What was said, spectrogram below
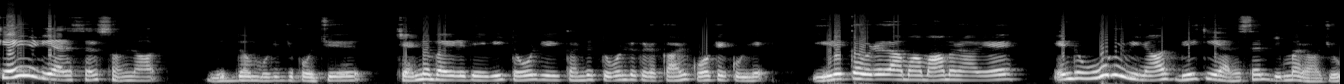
கேளடி அரசர் சொன்னார். யுத்தம் முடிஞ்சு போச்சு. சென்னபைர பைரதேவி தோல்வியை கண்டு துவண்டு கிடக்காள் கோட்டைக்குள்ளே. இருக்க விடலாமா மாமனாரே என்று ஊடுருவினார் பில்கி அரசர் திம்மராஜு.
